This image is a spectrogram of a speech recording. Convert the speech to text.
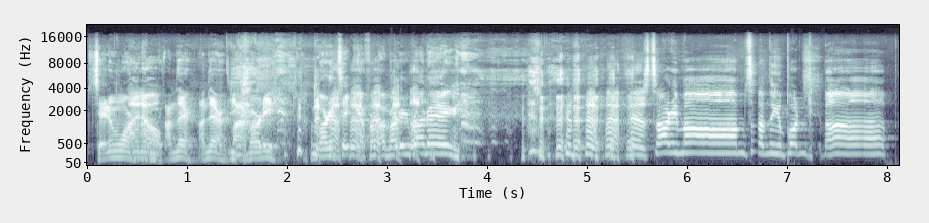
Say no more. I know. I'm, I'm there. I'm there. I'm already. I'm already taking off. I'm already running. Sorry, mom. Something important came up.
